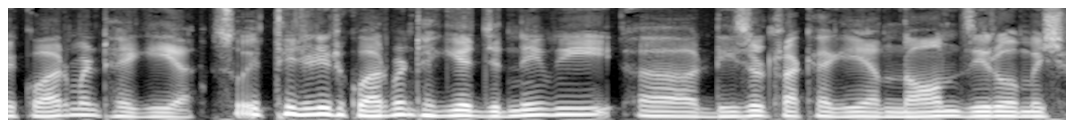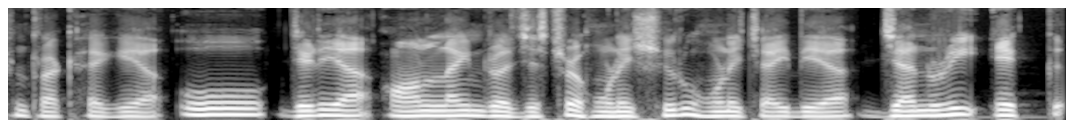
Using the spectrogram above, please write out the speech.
ਰਿਕੁਆਇਰਮੈਂਟ ਹੈਗੀ ਆ, ਸੋ ਇੱਥੇ ਜਿਹੜੀ ਰਿਕੁਆਇਰਮੈਂਟ ਹੈਗੀ ਆ, ਜਿੰਨੇ ਵੀ ਡੀਜ਼ਲ ਟਰੱਕ ਹੈਗੇ ਆ ਨਾਨ ਜ਼ੀਰੋ ਐਮਿਸ਼ਨ ਟਰੱਕ ਹੈਗੇ ਆ, ਉਹ ਜਿਹੜੇ ਆ ਆਨਲਾਈਨ ਰਜਿਸਟਰ ਹੋਣੇ ਸ਼ੁਰੂ ਹੋਣੇ ਚਾਹੀਦੇ ਆ, ਜਨਵਰੀ 1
